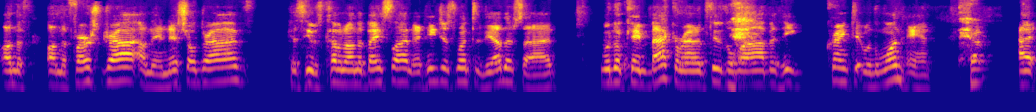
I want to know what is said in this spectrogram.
on the on the first drive on the initial drive because he was coming on the baseline and he just went to the other side. Wendell came back around and threw the lob and he cranked it with one hand. I,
